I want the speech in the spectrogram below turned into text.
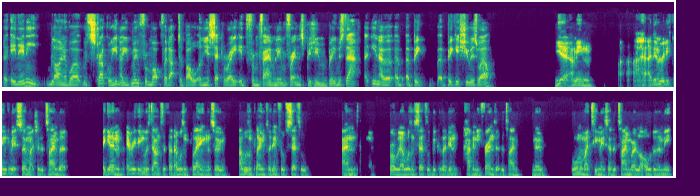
in any line of work would struggle. You know, you've moved from Watford up to Bolton, you're separated from family and friends, presumably. Was that, you know, a, a big, a big issue as well? Yeah, I mean, I, I, didn't really think of it so much at the time, but again, everything was down to the fact I wasn't playing, and so I wasn't playing, so I didn't feel settled, and probably I wasn't settled because I didn't have any friends at the time. You know, all of my teammates at the time were a lot older than me.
